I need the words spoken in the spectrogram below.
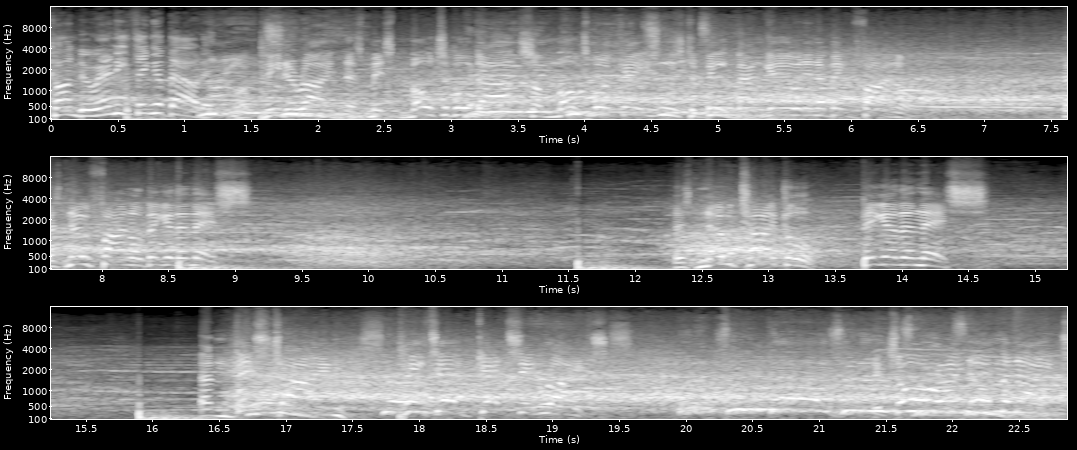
can't do anything about it. Well, Peter Wright has missed multiple darts on multiple occasions to beat Van Gerwen in a big final. There's no final bigger than this. There's no title bigger than this. And this time, Peter gets it right. It's all right on the night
